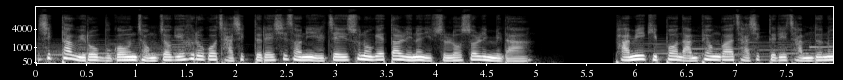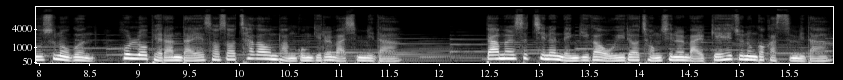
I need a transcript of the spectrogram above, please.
식탁 위로 무거운 정적이 흐르고 자식들의 시선이 일제히 순옥에 떨리는 입술로 쏠립니다. 밤이 깊어 남편과 자식들이 잠든 후 순옥은 홀로 베란다에 서서 차가운 밤 공기를 마십니다. 땀을 스치는 냉기가 오히려 정신을 맑게 해주는 것 같습니다.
